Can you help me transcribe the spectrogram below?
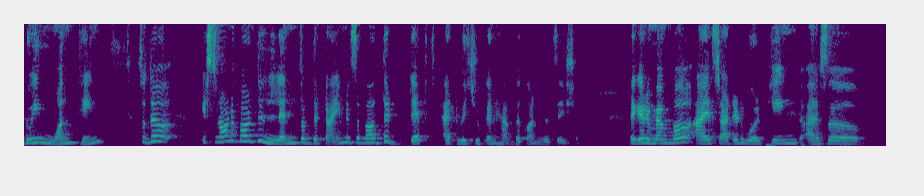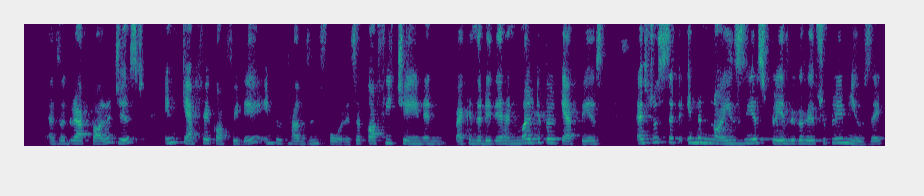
doing one thing, so the it's not about the length of the time, it's about the depth at which you can have the conversation like i remember i started working as a as a graphologist in cafe coffee day in 2004 it's a coffee chain and back in the day they had multiple cafes. I used to sit in the noisiest place because i used to play music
